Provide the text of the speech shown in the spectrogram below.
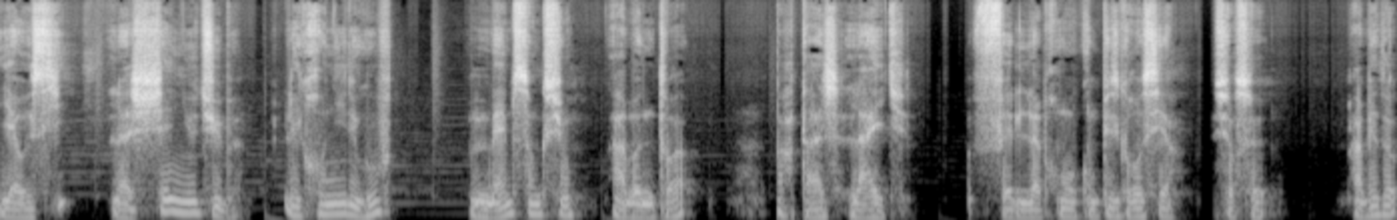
Il y a aussi la chaîne YouTube, les chronies du gouffre, même sanction. Abonne-toi, partage, like, fais de la promo qu'on puisse grossir. Sur ce, à bientôt.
